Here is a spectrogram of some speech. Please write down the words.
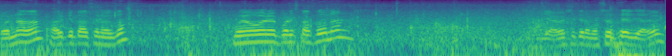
Pues nada, a ver qué tal se nos da. Voy a mover por esta zona y a ver si tenemos suerte el día de hoy.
